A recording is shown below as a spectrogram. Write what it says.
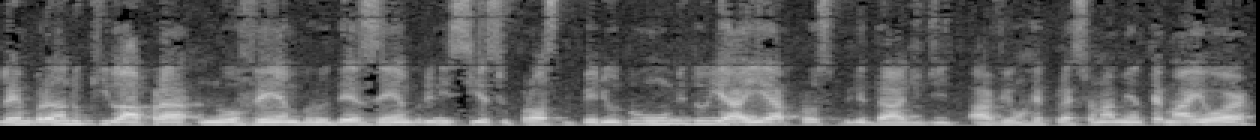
Lembrando que lá para novembro, dezembro, inicia-se o próximo período úmido e aí a possibilidade de haver um repressionamento é maior,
